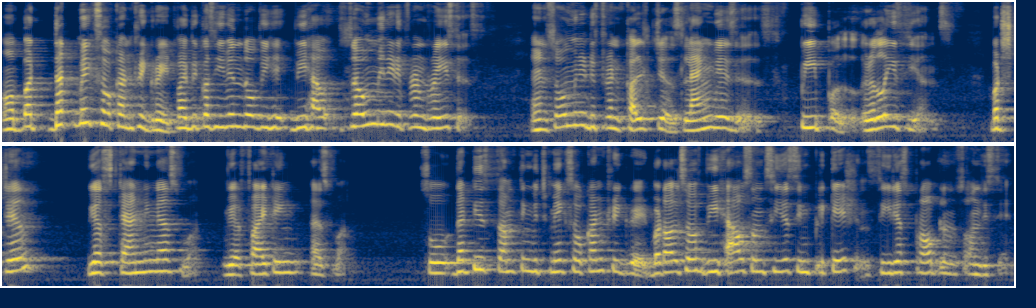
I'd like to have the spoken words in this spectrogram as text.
Uh, but that makes our country great. Why? Because even though we we have so many different races, and so many different cultures, languages, people, religions. But still, we are standing as one. We are fighting as one. So that is something which makes our country great. But also we have some serious implications, serious problems on the same.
